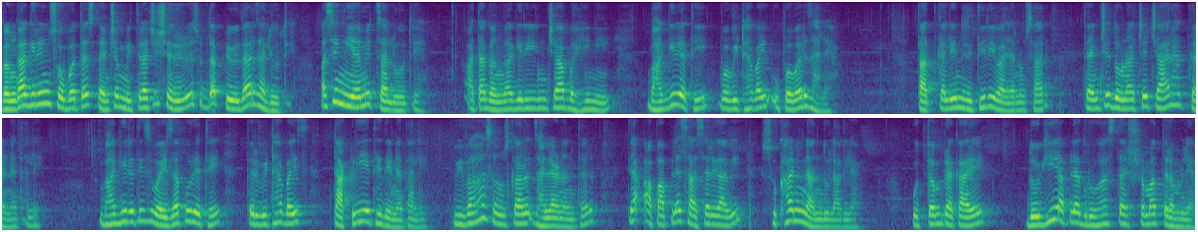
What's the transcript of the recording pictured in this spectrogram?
गंगागिरींसोबतच त्यांच्या मित्राची शरीरंसुद्धा पिळदार झाली होती. असे नियमित चालू होते. आता गंगागिरींच्या बहिणी भागीरथी व विठाबाई उपवर झाल्या. तात्कालीन रीतिरिवाजानुसार त्यांचे दोनाचे चार हात करण्यात आले. भागीरथीस वैजापूर येथे तर विठाबाईस टाकळी येथे देण्यात आले. विवाह संस्कार झाल्यानंतर त्या आपापल्या सासरगावी सुखाने नांदू लागल्या. उत्तम प्रकारे दोघी आपल्या गृहस्थाश्रमात रमल्या.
